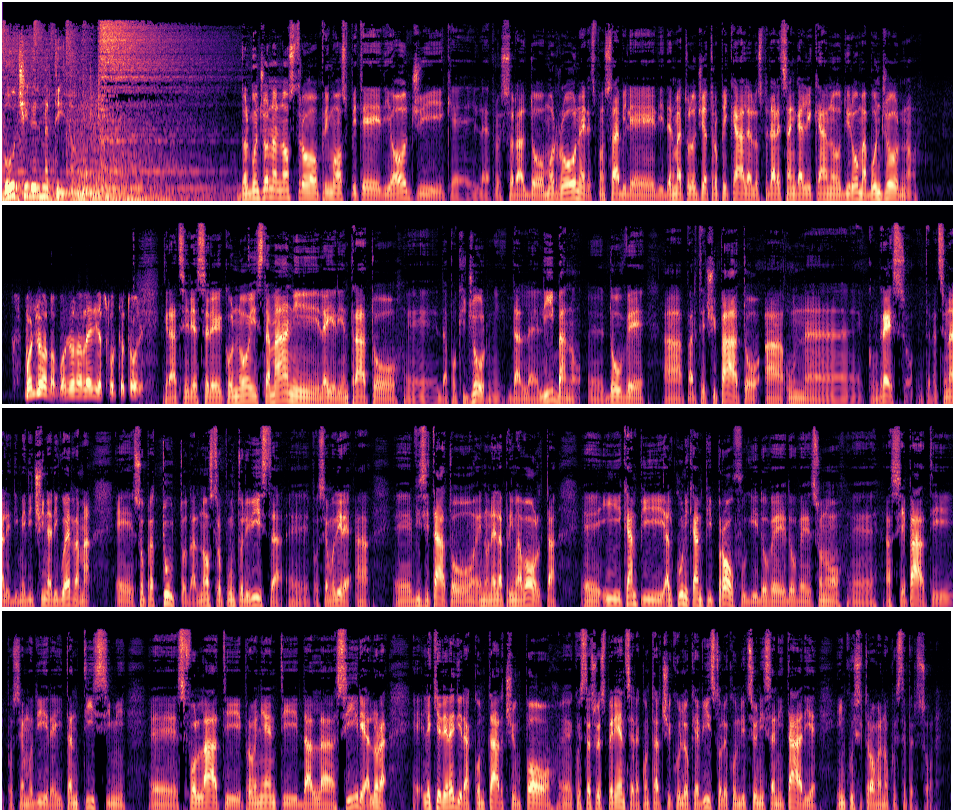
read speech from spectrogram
Voci del mattino. Do il buongiorno al nostro primo ospite di oggi, che è il professor Aldo Morrone, responsabile di dermatologia tropicale all'ospedale San Gallicano di Roma. Buongiorno. Buongiorno, buongiorno a lei e ascoltatori. Grazie di essere con noi stamani. Lei è rientrato eh, da pochi giorni dal Libano, eh, dove ha partecipato a un eh, congresso internazionale di medicina di guerra, ma eh, soprattutto dal nostro punto di vista, eh, possiamo dire, ha eh, visitato, e non è la prima volta, i campi, alcuni campi profughi dove, dove sono assiepati, possiamo dire, i tantissimi tantissimi eh, sfollati provenienti dalla Siria. Allora eh, le chiederei di raccontarci un po' eh, questa sua esperienza e raccontarci quello che ha visto, le condizioni sanitarie in cui si trovano queste persone.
